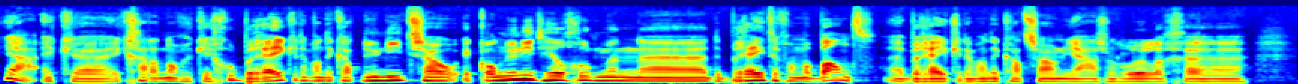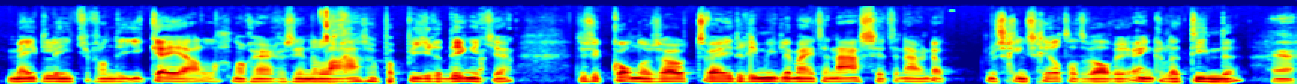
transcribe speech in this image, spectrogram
Ja, ik, uh, ik ga dat nog een keer goed berekenen. Want ik had nu niet zo. Ik kon nu niet heel goed mijn, uh, de breedte van mijn band uh, berekenen. Want ik had zo'n ja, zo'n lullig meetlintje van de IKEA. Lag nog ergens in de la, zo'n papieren dingetje. Dus ik kon er zo 2, 3 millimeter naast zitten. Nou, dat, misschien scheelt dat wel weer enkele tienden. Ja.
